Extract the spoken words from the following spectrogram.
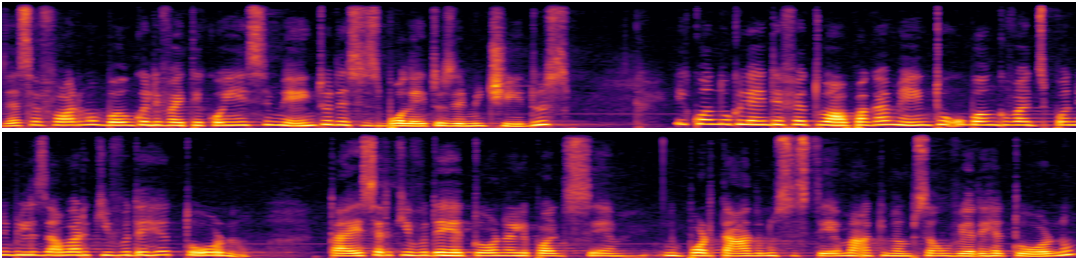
Dessa forma, o banco ele vai ter conhecimento desses boletos emitidos e quando o cliente efetuar o pagamento, o banco vai disponibilizar o arquivo de retorno. Tá? Esse arquivo de retorno ele pode ser importado no sistema aqui na opção ver retorno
